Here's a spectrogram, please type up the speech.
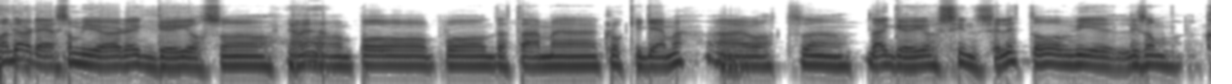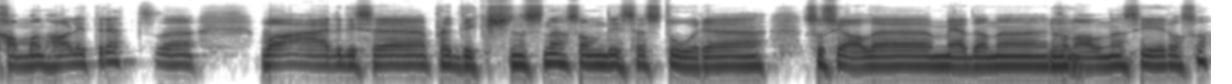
Men det er det som gjør det gøy også På, på dette her med klokkegamet. er jo at Det er gøy å synse litt, og vi, liksom, kan man ha litt rett? Hva er disse predictionsene som disse store sosiale mediene, kanalene, sier også?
